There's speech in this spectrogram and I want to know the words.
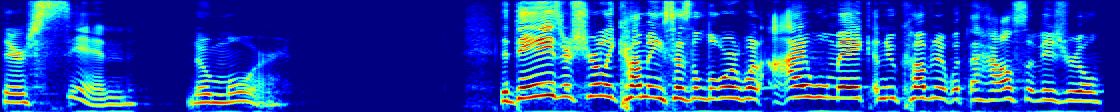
their sin no more. The days are surely coming, says the Lord, when I will make a new covenant with the house of Israel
